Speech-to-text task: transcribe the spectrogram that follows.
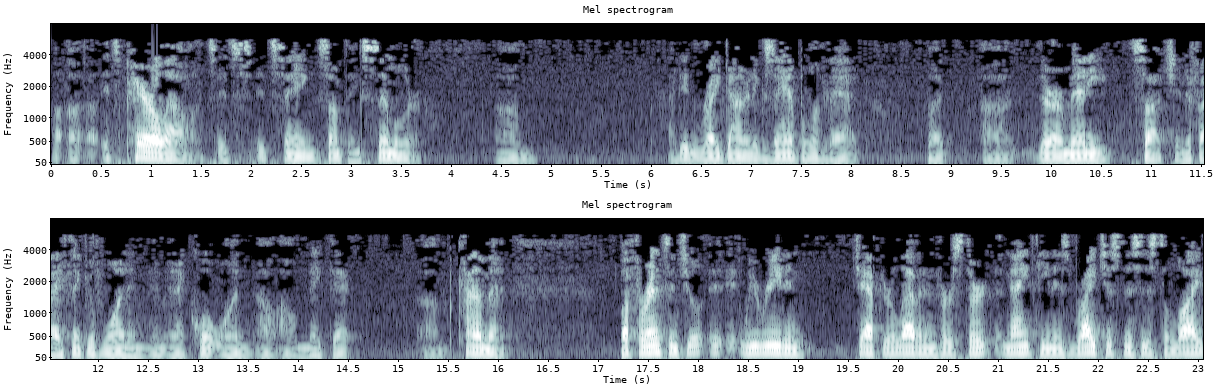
uh, uh, it's parallel. It's, it's it's saying something similar. Um, I didn't write down an example of that, but uh, there are many such. And if I think of one and, and I quote one, I'll, I'll make that um, comment. But for instance, we read in chapter 11 and verse 19 His righteousness is to life,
